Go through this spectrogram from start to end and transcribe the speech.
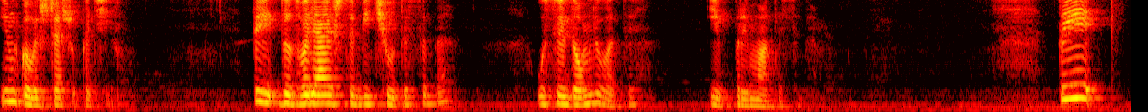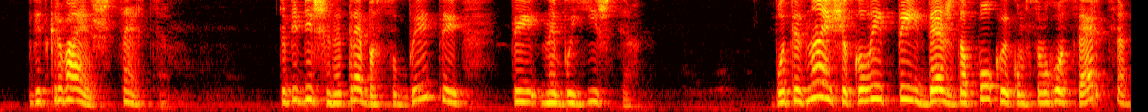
інколи ще шукачів. Ти дозволяєш собі чути себе, усвідомлювати і приймати себе. Ти відкриваєш серце. Тобі більше не треба судити, ти не боїшся. Бо ти знаєш, що коли ти йдеш за покликом свого серця,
